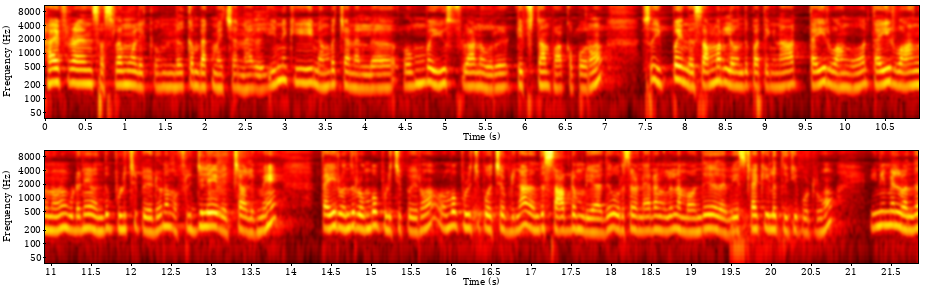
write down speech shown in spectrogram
ஹாய் ஃப்ரெண்ட்ஸ் அஸ்லாம் வலைக்கம் வெல்கம் பேக் மை சேனல் இன்றைக்கி நம்ம சேனலில் ரொம்ப யூஸ்ஃபுல்லான ஒரு டிப்ஸ் தான் பார்க்க போகிறோம் ஸோ இப்போ இந்த சம்மரில் வந்து பார்த்திங்கன்னா தயிர் வாங்குவோம். தயிர் வாங்கினோம். உடனே வந்து புளிச்சு போயிடும். நம்ம ஃப்ரிட்ஜிலே வச்சாலுமே தயிர் வந்து ரொம்ப புளிச்சு போயிடும் ரொம்ப புளிச்சு போச்சு அப்படின்னா அதை வந்து சாப்பிட முடியாது. ஒரு சில நேரங்களில் நம்ம வந்து அதை வேஸ்ட்டாக கீழே தூக்கி போட்டுருவோம். இனிமேல் வந்து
